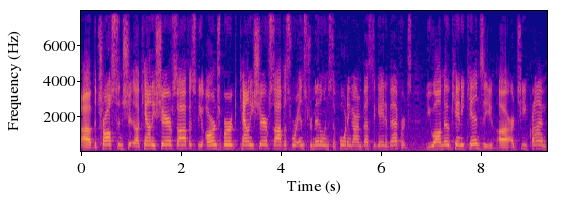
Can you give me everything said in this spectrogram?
Uh, the Charleston Sh- uh, County Sheriff's Office, the Orangeburg County Sheriff's Office were instrumental in supporting our investigative efforts. You all know Kenny Kinsey, uh, our chief crime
